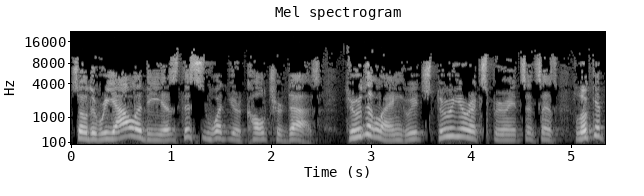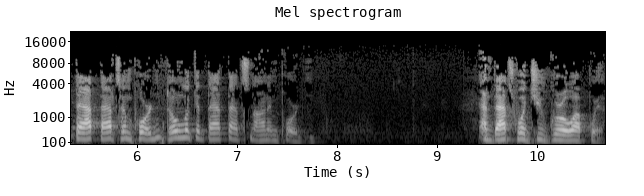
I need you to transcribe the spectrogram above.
So the reality is, this is what your culture does. Through the language, through your experience, it says, look at that, that's important. Don't look at that, that's not important. And that's what you grow up with.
